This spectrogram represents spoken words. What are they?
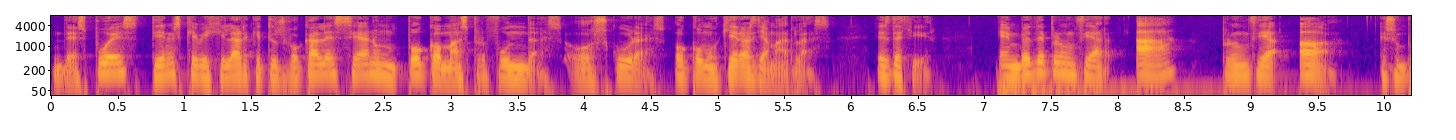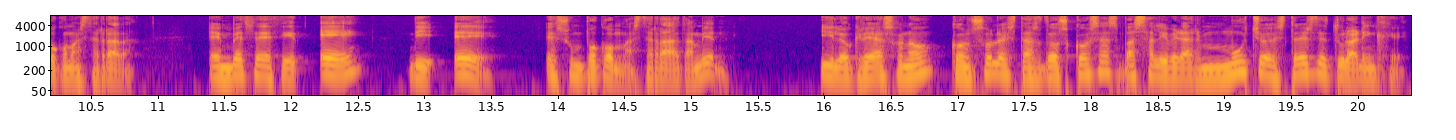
Después tienes que vigilar que tus vocales sean un poco más profundas, oscuras, o como quieras llamarlas. Es decir, en vez de pronunciar A, pronuncia A, es un poco más cerrada. En vez de decir E, di E, es un poco más cerrada también. Y lo creas o no, con solo estas dos cosas vas a liberar mucho estrés de tu laringe.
